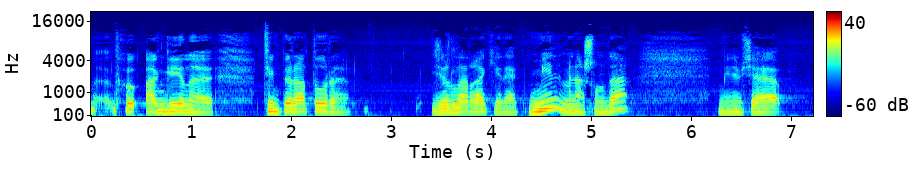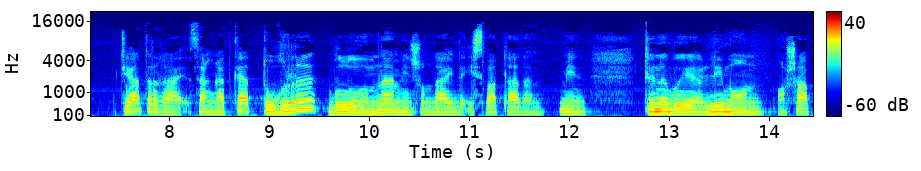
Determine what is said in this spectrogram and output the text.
ангина температура. Җырларга кирәк мин менә шунда минемчә театрга сәнгатькә тугры булуымны мин шунда инде мин төне буе лимон ашап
